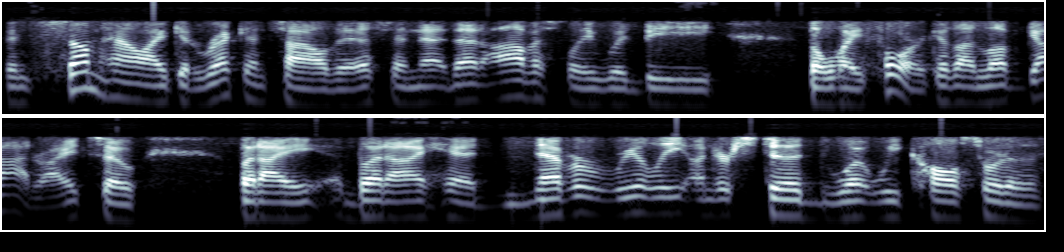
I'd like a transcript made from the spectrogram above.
then somehow I could reconcile this, and that that obviously would be the way forward because I love God, right? So, but I but I had never really understood what we call sort of the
